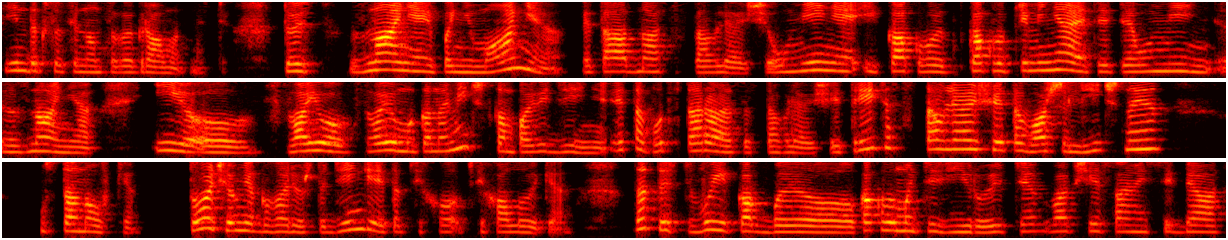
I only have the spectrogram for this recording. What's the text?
индексу финансовой грамотности. То есть знание и понимание – это одна составляющая, умение и как вы, как вы применяете эти умения, знания и э, в, свое, в своем экономическом поведении – это вот вторая составляющая. И третья составляющая – это ваши личные установки. То, о чем я говорю, что деньги – это психо, психология. Да, то есть вы как бы, э, как вы мотивируете вообще сами себя,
